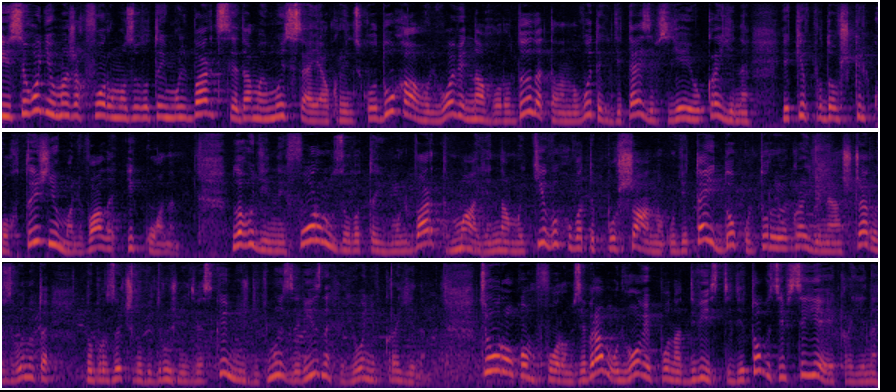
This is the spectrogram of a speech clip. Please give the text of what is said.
І сьогодні в межах форуму Золотий мольберт слідами Мойсея українського духа у Львові нагородили талановитих дітей зі всієї України, які впродовж кількох тижнів малювали ікони. Благодійний форум Золотий мольберт має на меті виховати пошану у дітей до культури України, а ще розвинути доброзичливі дружні зв'язки між дітьми з різних регіонів країни. Цього року форум зібрав у Львові понад 200 діток зі всієї країни.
